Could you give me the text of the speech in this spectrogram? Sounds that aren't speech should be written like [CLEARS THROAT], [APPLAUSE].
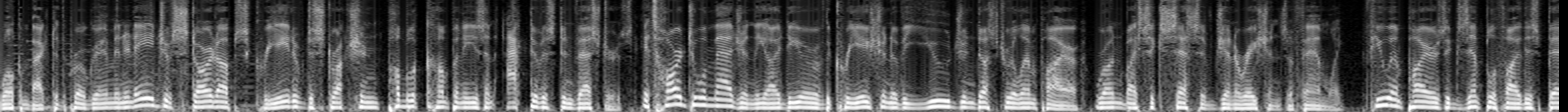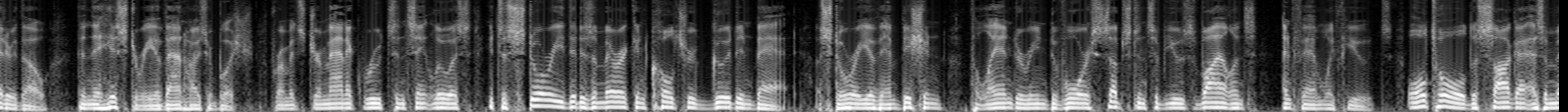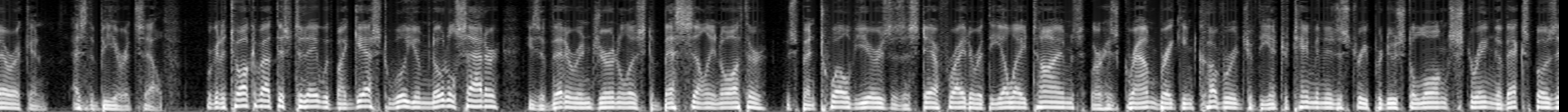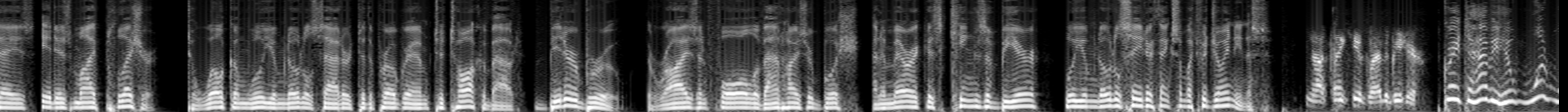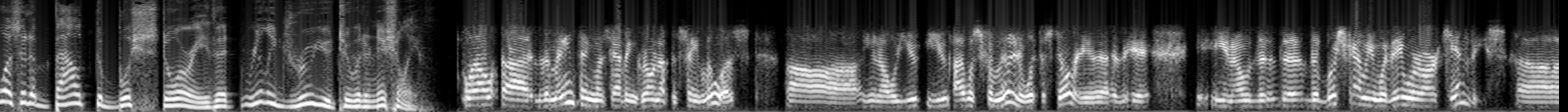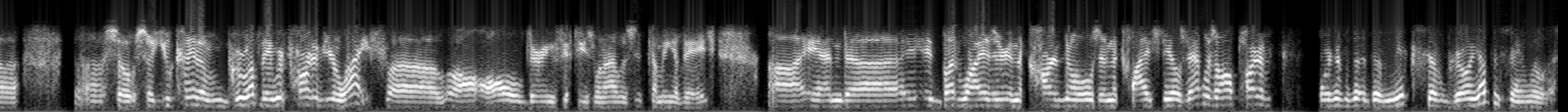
Welcome back to the program. In an age of startups, creative destruction, public companies, and activist investors, it's hard to imagine the idea of the creation of a huge industrial empire run by successive generations of family. Few empires exemplify this better, though, than the history of Anheuser-Busch. From its Germanic roots in St. Louis, it's a story that is American culture good and bad. A story of ambition, philandering, divorce, substance abuse, violence, and family feuds. All told, a saga as American as the beer itself. We're going to talk about this today with my guest, William Knoedelseder. He's a veteran journalist, a best-selling author who spent 12 years as a staff writer at the LA Times, where his groundbreaking coverage of the entertainment industry produced a long string of exposés. It is my pleasure to welcome William Knoedelseder to the program to talk about Bitter Brew, the rise and fall of Anheuser-Busch and America's kings of beer, William Knoedelseder, thanks so much for joining us. No, thank you. Glad to be here. Great to have you here. What was it about the Busch story that really drew you to it initially? Well, uh, the main thing was having grown up in St. Louis. Uh, you know, you, you, I was familiar with the story. Uh, it, you know, the, the, the Busch family, where they were our Kennedys. Uh, uh, so, so you kind of grew up. They were part of your life uh, all, all during the fifties when I was coming of age, uh, and uh, Budweiser and the Cardinals and the Clydesdales. That was all part of part of the, the mix of growing up in St. Louis.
